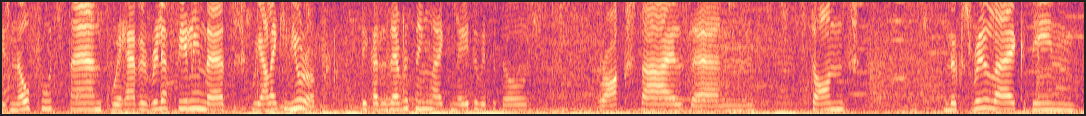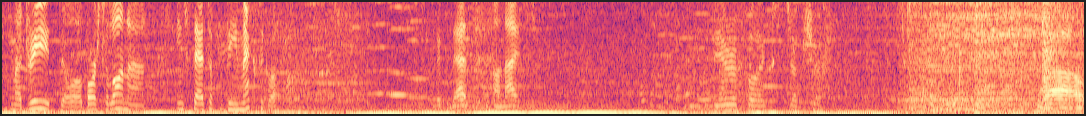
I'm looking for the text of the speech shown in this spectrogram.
Is no food stands. We have a really feeling that we are like in Europe because it's everything like made with those rock styles and stones. Looks really like being Madrid or Barcelona instead of being Mexico. Look at that. How nice beautiful structure wow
